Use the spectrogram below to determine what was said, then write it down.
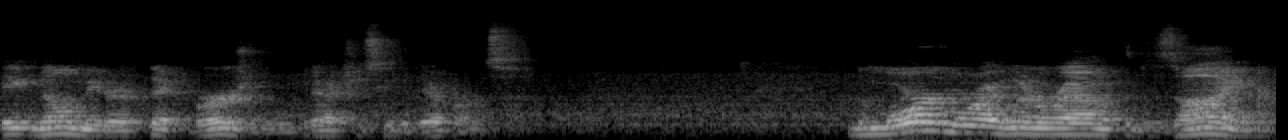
8 millimeter thick version. You could actually see the difference. The more and more I went around with the design,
